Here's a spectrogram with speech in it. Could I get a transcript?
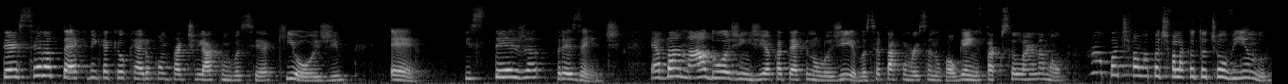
Terceira técnica que eu quero compartilhar com você aqui hoje é esteja presente. É danado hoje em dia com a tecnologia, você tá conversando com alguém, tá com o celular na mão. Ah, pode falar, pode falar que eu tô te ouvindo.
